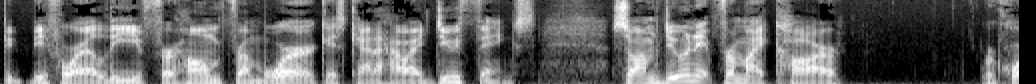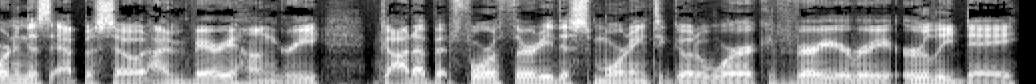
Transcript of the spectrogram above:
b- before I leave for home from work is kind of how I do things. So I'm doing it from my car recording this episode. I'm very hungry. Got up at 4:30 this morning to go to work. Very very early day,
